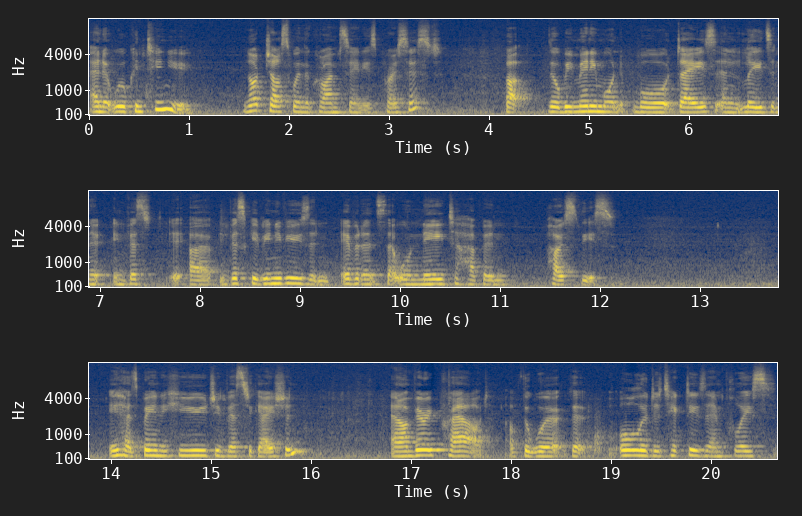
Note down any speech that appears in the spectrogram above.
and it will continue, not just when the crime scene is processed, but there'll be many more, more days and leads and invest, uh, investigative interviews and evidence that will need to happen post this. It has been a huge investigation and I'm very proud of the work that all the detectives and police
